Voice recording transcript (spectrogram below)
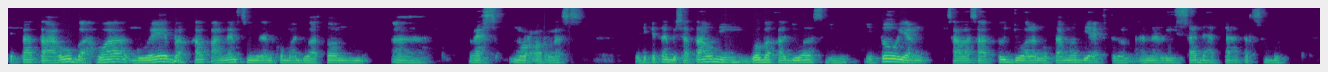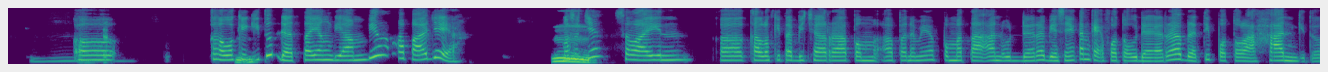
kita tahu bahwa gue bakal panen 9,2 ton uh, less more or less. Jadi kita bisa tahu nih, gue bakal jual segini. Itu yang salah satu jualan utama Beehive Drone, analisa data tersebut. Hmm. Eh, kalau kayak Hmm. gitu data yang diambil apa aja ya? Hmm, Maksudnya selain eh, kalau kita bicara pem, apa namanya pemetaan udara biasanya kan kayak foto udara berarti foto lahan gitu.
